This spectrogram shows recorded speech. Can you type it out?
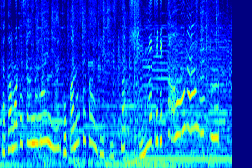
つ坂本さんの前にある他の世界で実際。そんなこと。そうなんです「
